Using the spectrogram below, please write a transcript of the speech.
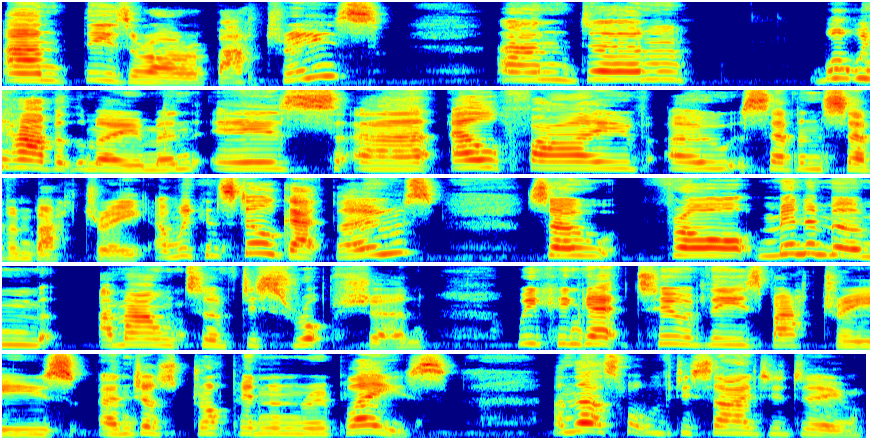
And these are our batteries. And um, what we have at the moment is uh, L5077 battery. And we can still get those. So for minimum amount of disruption, we can get two of these batteries and just drop in and replace. And that's what we've decided to do.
